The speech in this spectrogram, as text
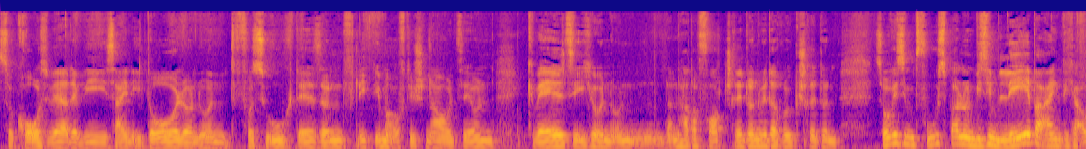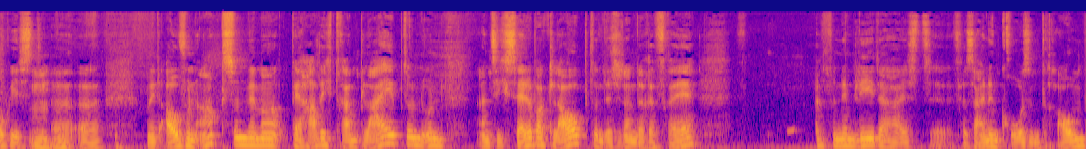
so groß werden wie sein Idol und, und versucht es und fliegt immer auf die Schnauze und quält sich und, und dann hat er Fortschritt und wieder Rückschritt und so wie es im Fußball und wie es im Leben eigentlich auch ist. Mhm. Äh, äh mit Auf und Abs und wenn man beharrlich dran bleibt und, und an sich selber glaubt, und das ist dann der Refrain von dem Lied, der heißt, äh, für seinen großen Traum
